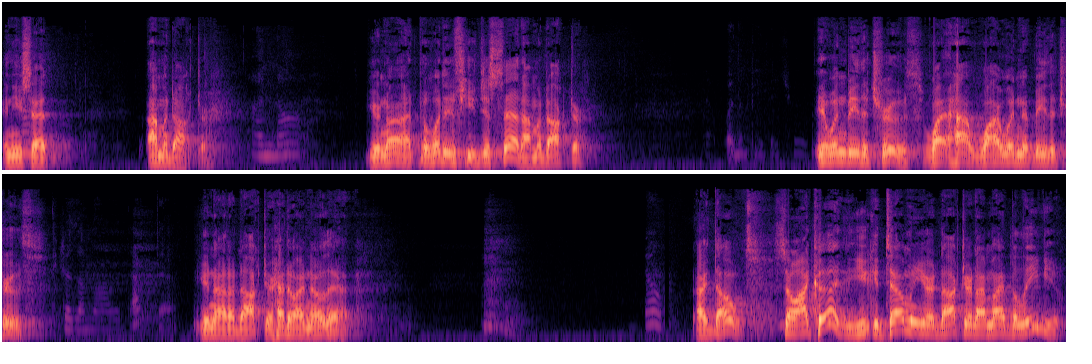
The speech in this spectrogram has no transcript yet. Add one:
And you said, I'm a doctor. I'm not. You're not. But what if you just said, I'm a doctor? It wouldn't be the truth. Why, how, why wouldn't it be the truth? Because I'm not a doctor. You're not a doctor. How do I know that? No. I don't. So I could. You could tell me you're a doctor and I might believe you.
